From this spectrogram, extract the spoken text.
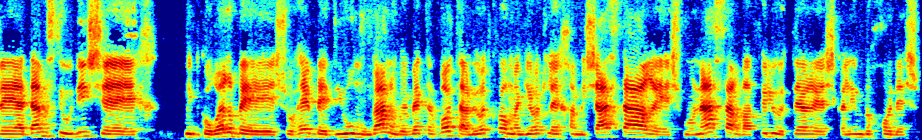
ואדם סיעודי שמתגורר, שוהה בדיור מוגן או בבית אבות, העלויות כבר מגיעות ל-15, 18 ואפילו יותר שקלים בחודש.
